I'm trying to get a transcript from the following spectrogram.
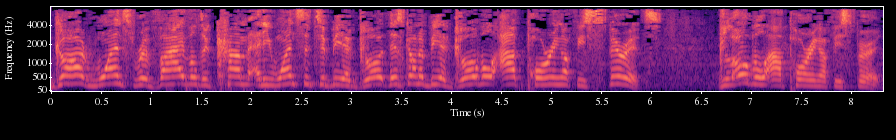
God wants revival to come and He wants it to be a glo- there's going to be a global outpouring of His Spirit. Global outpouring of His Spirit.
